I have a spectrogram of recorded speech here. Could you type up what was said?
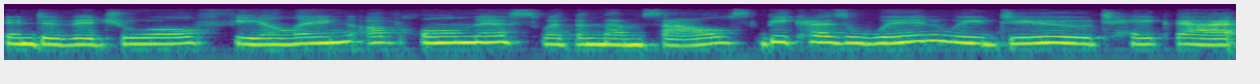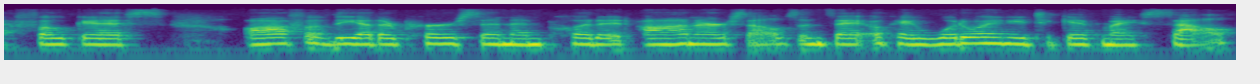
individual feeling of wholeness within themselves. Because when we do take that focus off of the other person and put it on ourselves and say, okay, what do I need to give myself?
